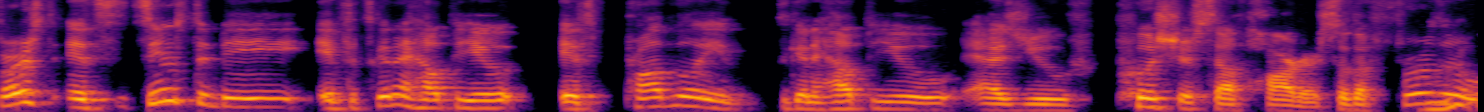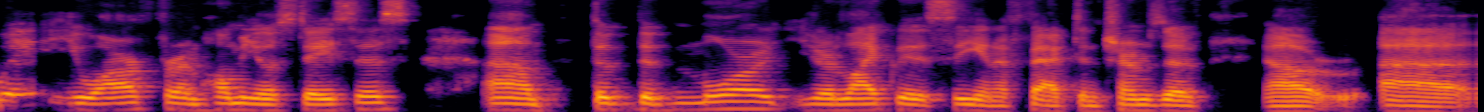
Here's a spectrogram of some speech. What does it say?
first, it seems to be if it's going to help you, it's probably going to help you as you push yourself harder. So the further mm-hmm. away you are from homeostasis, um, the the more you're likely to see an effect in terms of uh, uh,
